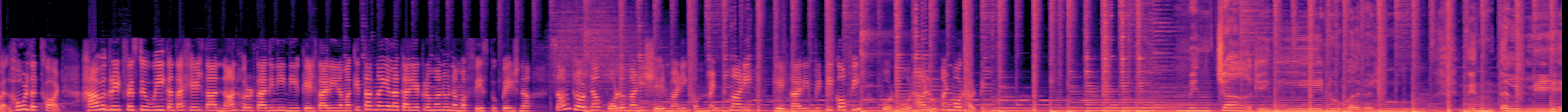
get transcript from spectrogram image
Well hold the thought have a great festive week ಅಂತ ಹೇಳ್ತಾ ನಾನು ಹೊರಡ್ತಾ ಇದ್ದೀನಿ. ನೀವು ಕೇಳ್ತಾ ಇರಿ ನಮ್ಮ ಕಿತ್ತಾಕ್ನ ಎಲ್ಲ ಕಾರ್ಯಕ್ರಮನೂ ನಮ್ಮ ಫೇಸ್ಬುಕ್ ಪೇಜ್ನ ಸೌಂಡ್ ಕ್ಲೌಡ್ನ ಫಾಲೋ ಮಾಡಿ ಶೇರ್ ಮಾಡಿ ಕಮೆಂಟ್ ಮಾಡಿ. ಕೇಳ್ತಾ ಇರಿ ಬಿಟ್ಟಿ ಕಾಫಿ ಫಾರ್ ಮೋರ್ ಹಾಡು ಅಂಡ್ ಮೋರ್ ಹರ್ಟಿ ಮಿಂಚಾಗಿ ನೀನು ಬರಲು, ನಿಂತಲ್ಲಿಯೇ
